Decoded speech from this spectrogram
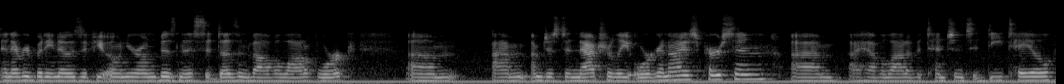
And everybody knows if you own your own business, it does involve a lot of work. Um, I'm, I'm just a naturally organized person. Um, I have a lot of attention to detail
